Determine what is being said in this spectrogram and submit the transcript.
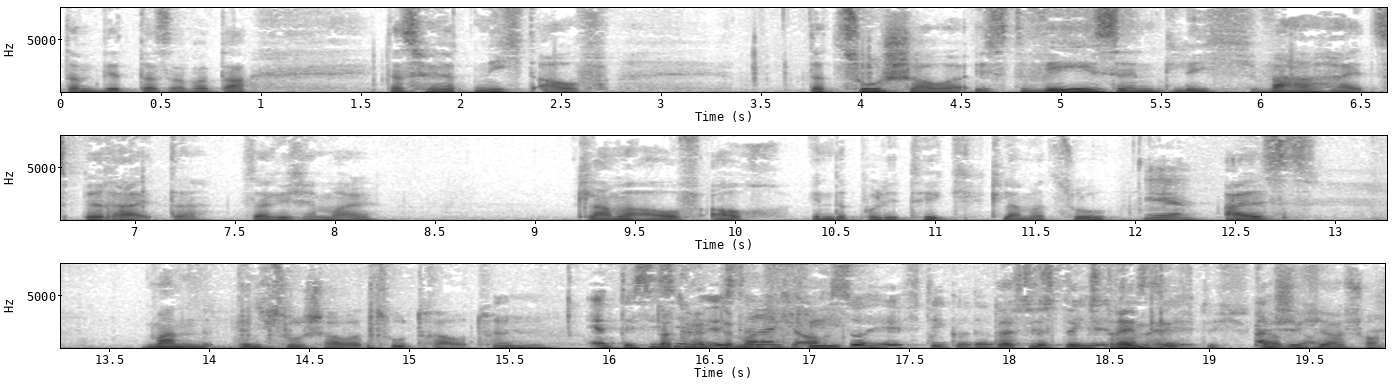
dann wird das aber da, das hört nicht auf. Der Zuschauer ist wesentlich wahrheitsbereiter, sage ich einmal, Klammer auf, auch in der Politik, Klammer zu, ja. als man dem Zuschauer zutraut. Und das ist Da in Österreich viel- auch so heftig, oder Das was? ist dass die- extrem die- heftig, glaube ich ja schon,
